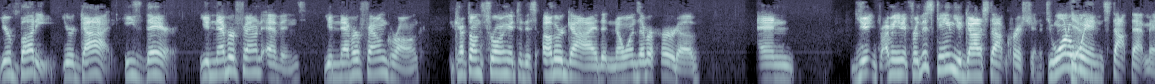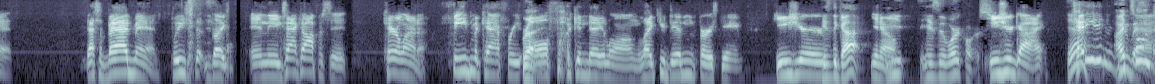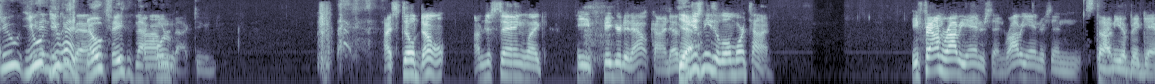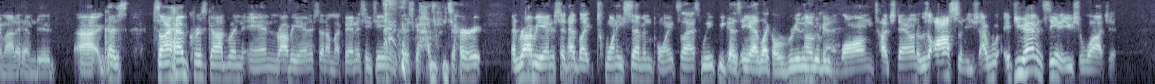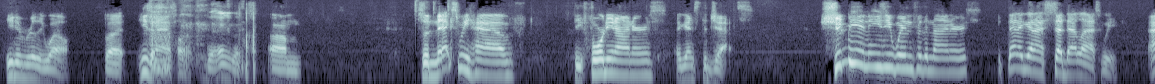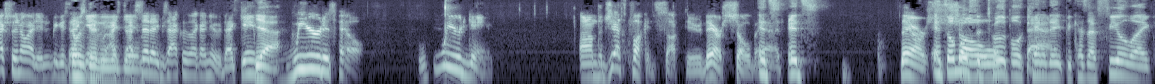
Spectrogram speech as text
your buddy, your guy, he's there. You never found Evans. You never found Gronk. You kept on throwing it to this other guy that no one's ever heard of, and you. I mean, for this game, you got to stop Christian. If you want to Yeah. win, stop that man. That's a bad man. Please, st- like, and the exact opposite, Carolina. Feed McCaffrey Right. all fucking day long, like you did in the first game. He's your, He's the guy. You know. He- he's the workhorse. he's your guy. yeah. Teddy didn't. Do I told you, you you had bad. no faith in that Um, quarterback, dude. I still don't. I'm just saying, like, he figured it out, kind of. Yeah. He just needs a little more time. He found Robbie Anderson. Robbie Anderson, Stud. I need a big game out of him, dude. Because so I have Chris Godwin and Robbie Anderson on my fantasy team, and Chris Godwin's hurt. And Robbie Anderson had like 27 points last week because he had like a really, really long touchdown. It was awesome. You should, I, if you haven't seen it, you should watch it. He did really well, but he's an asshole. But anyways, um, so next we have the 49ers against the Jets. Should be an easy win for the Niners. But then again, I said that last week. Actually, no, I didn't because that was game, be I, good I said it exactly like I knew. That game Yeah. was weird as hell. Weird game. Um, the Jets fucking suck, dude. They are so bad. It's it's they are. it's so almost a toilet bowl bad. candidate because I feel like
